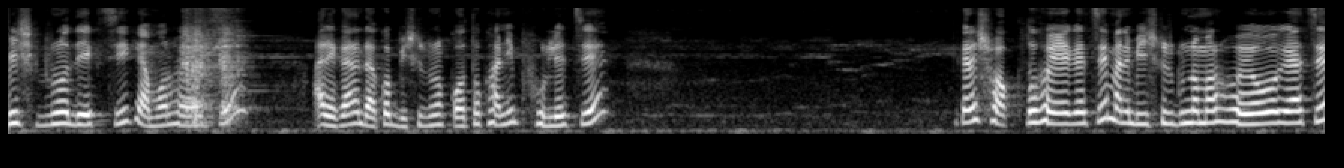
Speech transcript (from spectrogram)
বিস্কুটগুলো দেখছি কেমন হয়েছে। আর এখানে দেখো বিস্কুটগুলো কতখানি ফুলেছে। এখানে শক্ত হয়ে গেছে মানে বিস্কুটগুলো আমার হয়েও গেছে।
